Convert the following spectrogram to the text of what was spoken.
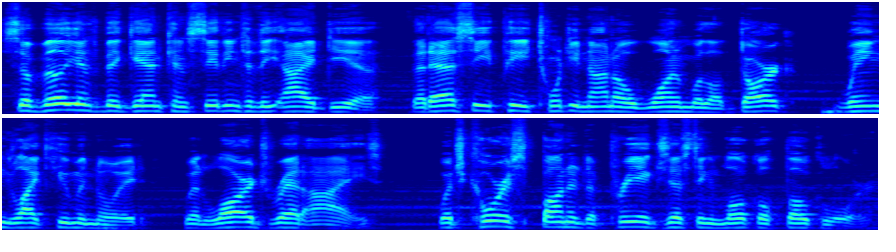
Civilians began conceding to the idea that SCP-2901 was a dark, winged-like humanoid with large red eyes, which corresponded to pre-existing local folklore.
